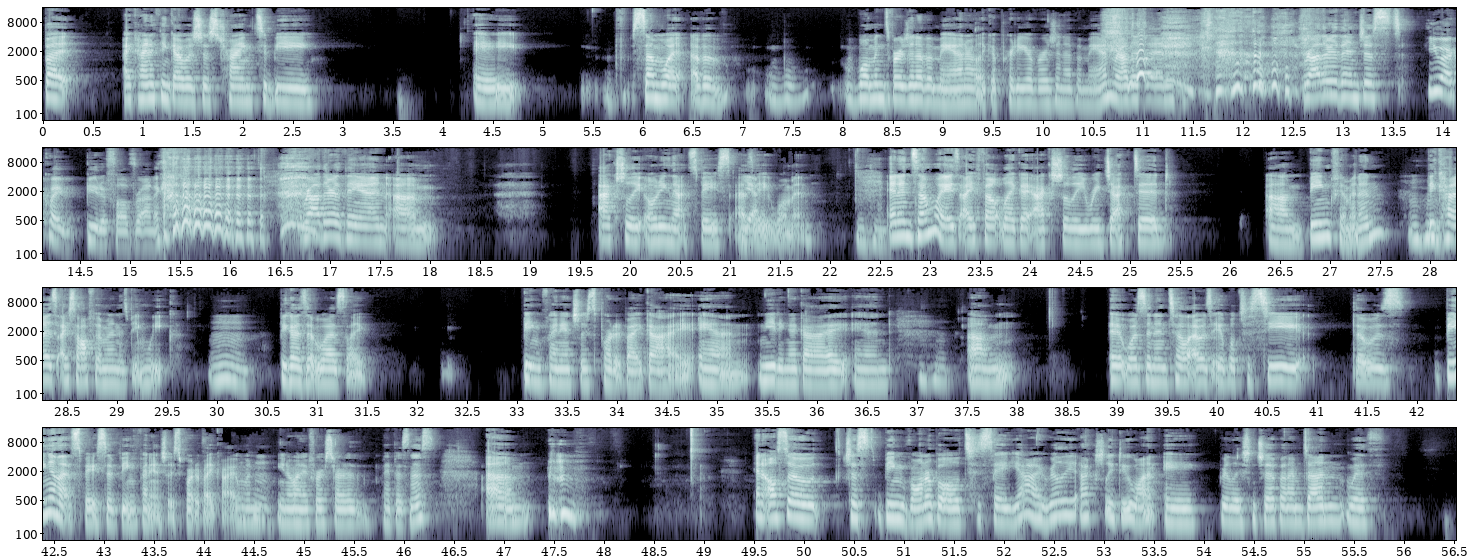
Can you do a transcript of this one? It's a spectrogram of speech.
but I kind of think I was just trying to be a somewhat of a w- woman's version of a man or like a prettier version of a man rather than rather than just you are quite beautiful veronica. rather than um actually owning that space as Yeah. a woman. And in some ways i felt like i actually rejected um being feminine because i saw feminine as being weak. Mm. because it was like being financially supported by a guy and needing a guy. And um, it wasn't until i was able to see those being in that space of being financially supported by a guy when you know when i first started my business. Um, and also just being vulnerable to say yeah i really actually do want a relationship and i'm done with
